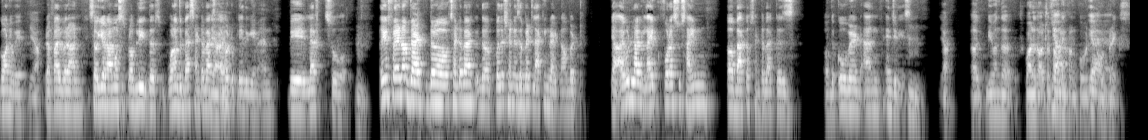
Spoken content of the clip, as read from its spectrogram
gone away. Yeah. Rafael Varane, Sergio Ramos is probably the one of the best centre backs Yeah, ever yeah. to play the game, and they left. So I think it's fair enough that the centre back the position is a bit lacking right now. But yeah, I would like like for us to sign a backup centre back because of the COVID and injuries. Hmm. Yeah. Uh, given the squad is also suffering Yeah. from COVID outbreaks.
